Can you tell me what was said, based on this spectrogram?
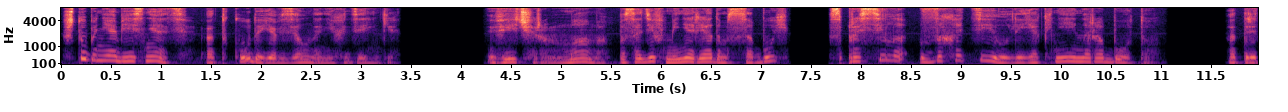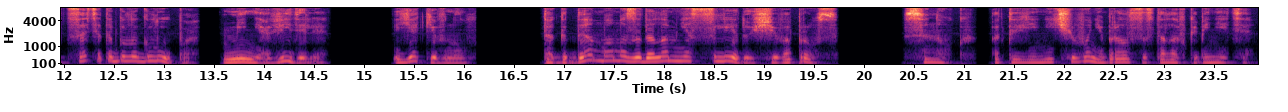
чтобы не объяснять, откуда я взял на них деньги. Вечером мама, посадив меня рядом с собой, спросила, заходил ли я к ней на работу. Отрицать это было глупо, меня видели. Я кивнул. Тогда мама задала мне следующий вопрос. «Сынок, «А ты ничего не брал со стола в кабинете?»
